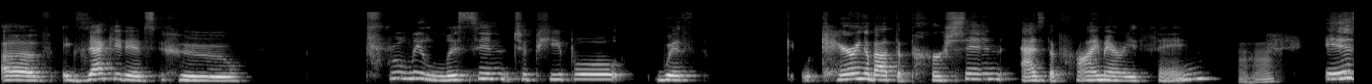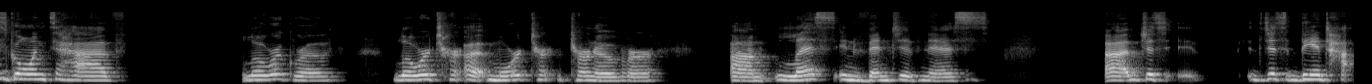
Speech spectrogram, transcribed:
of executives who truly listen to people with caring about the person as the primary thing mm-hmm. is going to have lower growth lower turn uh, more tur- turnover um, less inventiveness uh, just just the entire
